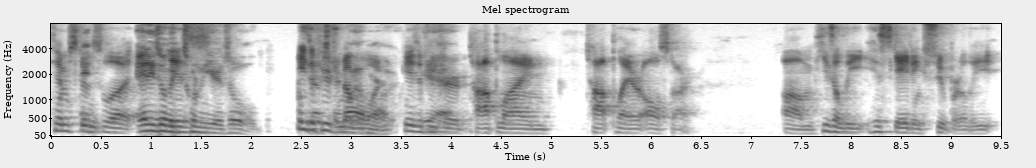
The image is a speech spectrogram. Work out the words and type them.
Tim Stützle, and, and he's only is, 20 years old. He's That's a future number one. He's a future yeah. top line, top player, all star. Um, he's elite. His skating super elite.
